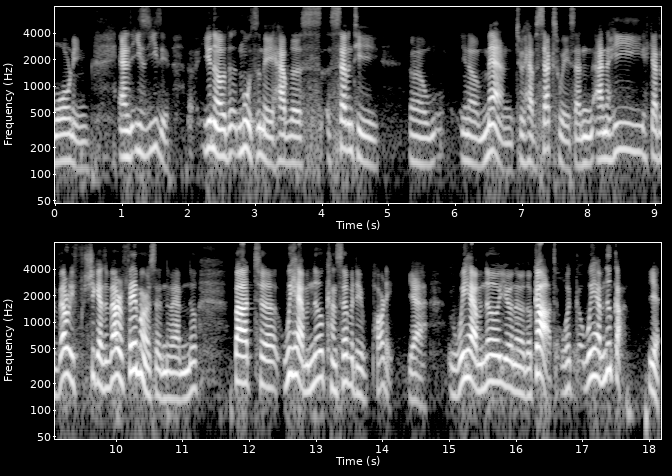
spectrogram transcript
warning, and it's easier. You know, the Mu Zimei have the seventy. Uh, you know, men to have sex with, and, and he get very, she gets very famous, and have no, but uh, we have no conservative party. Yeah, we have no, you know, the God. We, we have no God. Yeah,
